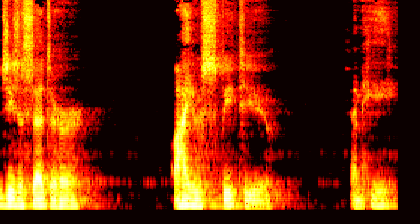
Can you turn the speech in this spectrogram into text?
Jesus said to her, I who speak to you am he.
